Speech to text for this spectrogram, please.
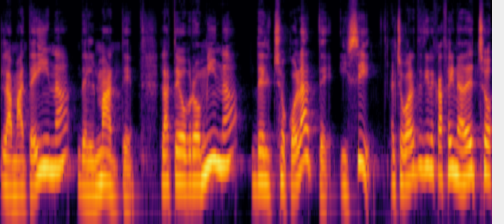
la mateína del mate, la teobromina del chocolate. Y sí, el chocolate tiene cafeína. De hecho,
